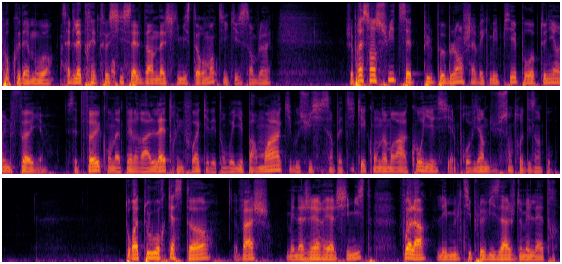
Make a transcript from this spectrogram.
beaucoup d'amour. Cette lettre est aussi celle d'un alchimiste romantique, il semblerait. Je presse ensuite cette pulpe blanche avec mes pieds pour obtenir une feuille. Cette feuille qu'on appellera lettre une fois qu'elle est envoyée par moi, qui vous suit si sympathique, et qu'on nommera courrier si elle provient du centre des impôts. Tour à tour, castor, vache, ménagère et alchimiste, voilà les multiples visages de mes lettres.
